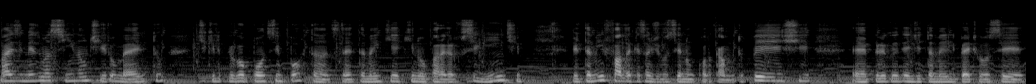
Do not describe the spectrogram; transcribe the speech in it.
mas mesmo assim não tira o mérito de que ele pegou pontos importantes. Né? Também que aqui no parágrafo seguinte, ele também fala da questão de você não colocar muito peixe, é, pelo que eu entendi também ele pede para você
